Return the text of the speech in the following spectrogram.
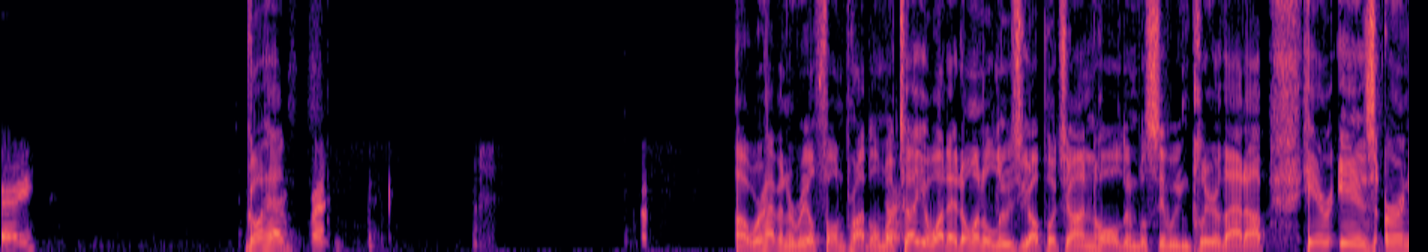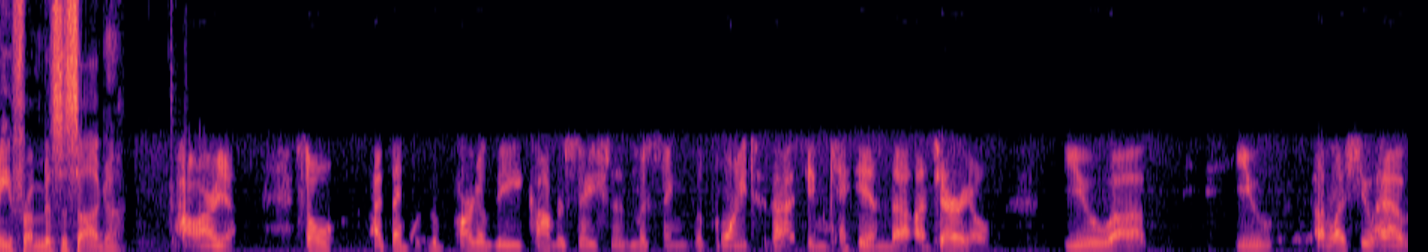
Hey, Go ahead. Uh, we're having a real phone problem. I'll tell you what, I don't want to lose you. I'll put you on hold and we'll see if we can clear that up. Here is Ernie from Mississauga. How are you? So I think part of the conversation is missing the point that in in uh, Ontario, you uh, you unless you have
